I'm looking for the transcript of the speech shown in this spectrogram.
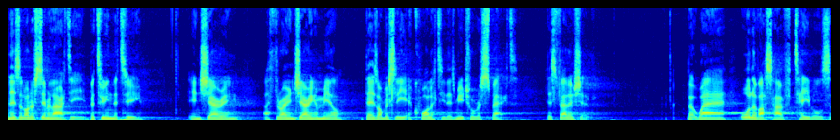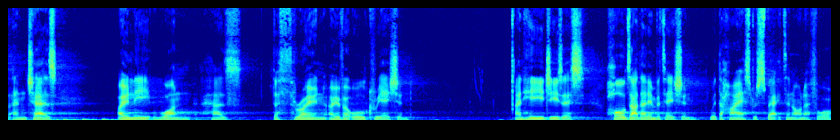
And there's a lot of similarity between the two. In sharing a throne, sharing a meal, there's obviously equality, there's mutual respect, there's fellowship. But where all of us have tables and chairs, only one has the throne over all creation. And he, Jesus, holds out that invitation with the highest respect and honor for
